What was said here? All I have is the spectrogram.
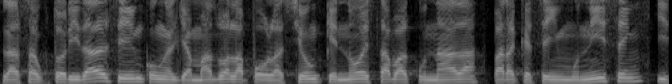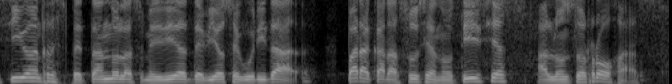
Las autoridades siguen con el llamado a la población que no está vacunada para que se inmunicen y sigan respetando las medidas de bioseguridad. Para Cara Sucia Noticias, Alonso Rojas.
